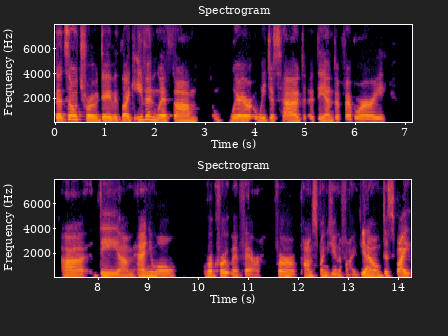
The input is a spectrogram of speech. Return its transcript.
that's so true, David. Like, even with um, where we just had at the end of February uh, the um, annual recruitment fair for Palm Springs Unified. You yeah. know, despite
